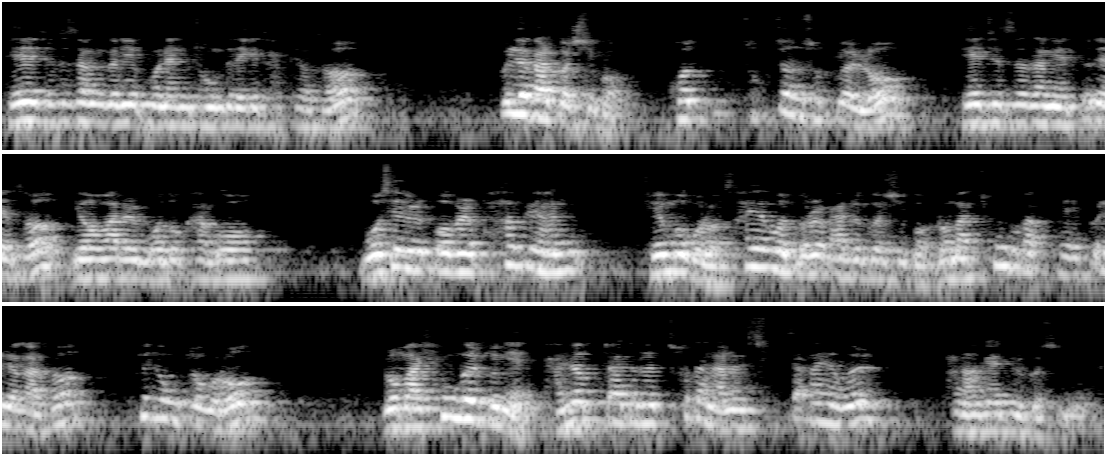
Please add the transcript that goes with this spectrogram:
대제사장들이 보낸 종들에게 잡혀서 끌려갈 것이고 곧 속전속결로 대제사장의 뜰에서 여호와를 모독하고 모세율법을 파괴한 죄목으로 사형원도를 받을 것이고 로마 총독 앞에 끌려가서 최종적으로 로마 형벌 중에 반역자들을 처단하는 십자가형을 당하게 될 것입니다.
